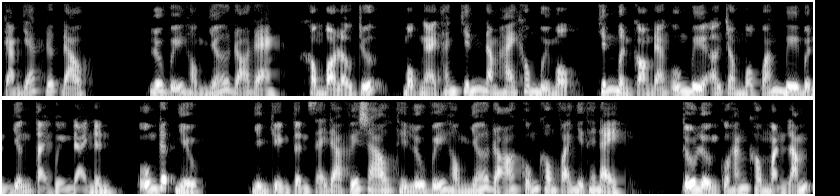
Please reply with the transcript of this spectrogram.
cảm giác rất đau. Lưu Vĩ Hồng nhớ rõ ràng, không bao lâu trước, một ngày tháng 9 năm 2011, chính mình còn đang uống bia ở trong một quán bia bình dân tại huyện Đại Ninh, uống rất nhiều. Nhưng chuyện tình xảy ra phía sau thì Lưu Vĩ Hồng nhớ rõ cũng không phải như thế này. Tử lượng của hắn không mạnh lắm,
